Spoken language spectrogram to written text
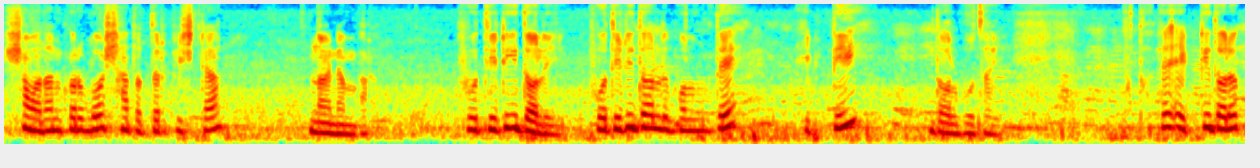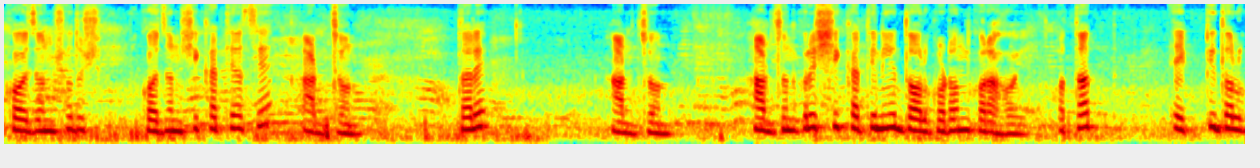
সমাধান করব সাতাত্তর পৃষ্ঠা, নয় নাম্বার। প্রতিটি দলে প্রতিটি দল বলতে একটি দল বোঝায়। একটি দলে কয়জন সদস্য, কয়জন শিক্ষার্থী আছে? আটজন। তাহলে আটজন। আটজন করে শিক্ষার্থী নিয়ে দল গঠন করা হয়। অর্থাৎ একটি দল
